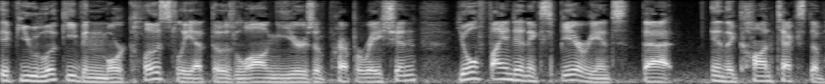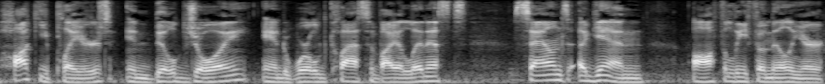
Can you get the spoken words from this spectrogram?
If you look even more closely at those long years of preparation, you'll find an experience that, in the context of hockey players in Bill Joy and world class violinists, sounds again awfully familiar.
